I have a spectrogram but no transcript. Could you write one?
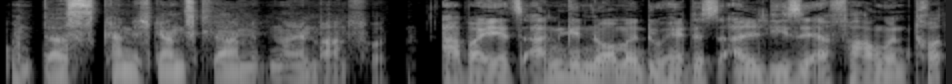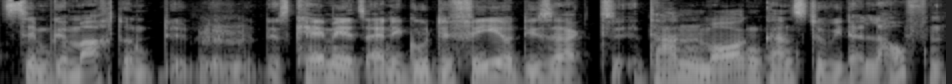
Und das kann ich ganz klar mit Nein beantworten. Aber jetzt angenommen, du hättest all diese Erfahrungen trotzdem gemacht und äh, mhm. es käme jetzt eine gute Fee und die sagt, dann morgen kannst du wieder laufen.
